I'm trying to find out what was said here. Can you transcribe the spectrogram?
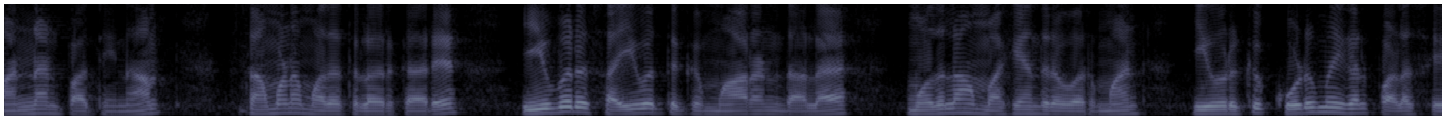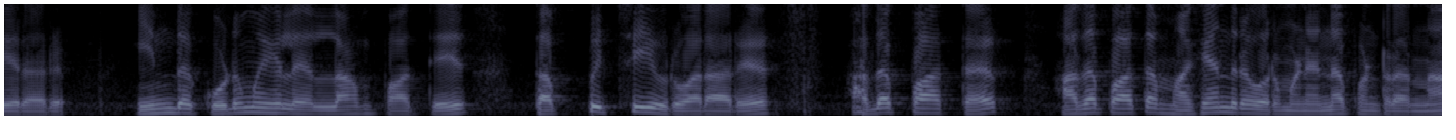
மன்னன் பார்த்தீங்கன்னா சமண மதத்தில் இருக்கார். இவர் சைவத்துக்கு மாறினதால முதலாம் மகேந்திரவர்மன் இவருக்கு கொடுமைகள் பல செய்கிறாரு இந்த கொடுமைகள் எல்லாம் பார்த்து தப்பிச்சு இவர் வராரு. அதை பார்த்த அதை பார்த்த மகேந்திரவர்மன் என்ன பண்ணுறாருன்னா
